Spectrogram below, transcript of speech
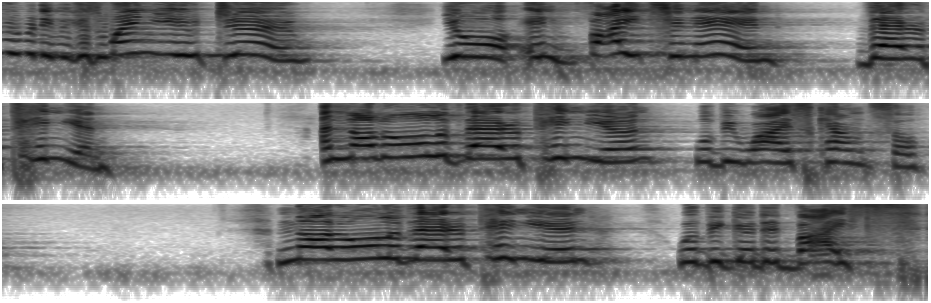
everybody because when you do, you're inviting in their opinion. And not all of their opinion will be wise counsel. Not all of their opinion will be good advice.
